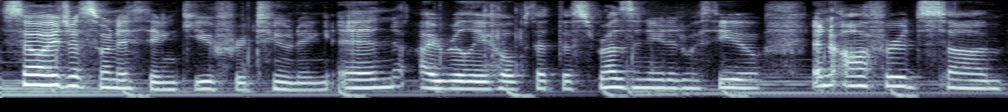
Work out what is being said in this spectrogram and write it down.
So, I just want to thank you for tuning in. I really hope that this resonated with you and offered some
